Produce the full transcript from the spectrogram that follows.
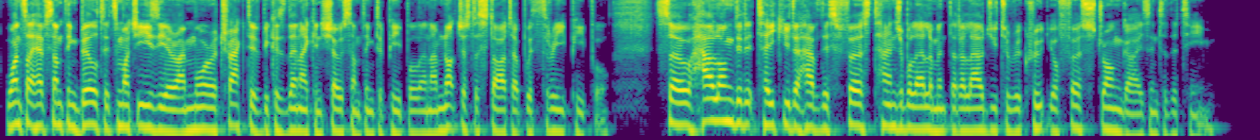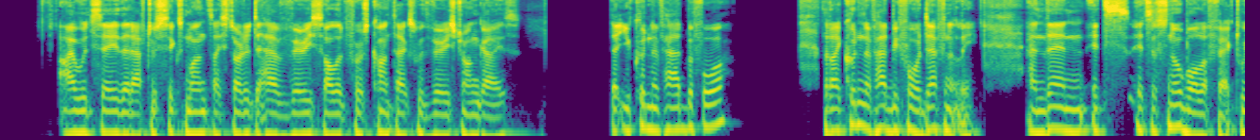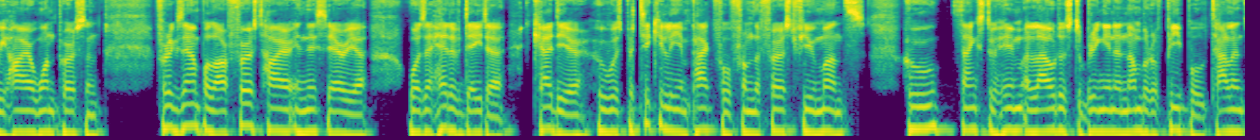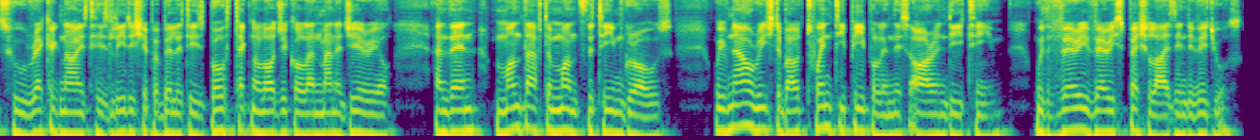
once I have something built, it's much easier. I'm more attractive because then I can show something to people and I'm not just a startup with three people. So, how long did it take you to have this first tangible element that allowed you to recruit your first strong guys into the team? I would say that after six months, I started to have very solid first contacts with very strong guys. That you couldn't have had before? That I couldn't have had before, definitely. And then it's, it's a snowball effect. We hire one person for example, our first hire in this area was a head of data, Kadir, who was particularly impactful from the first few months, who, thanks to him, allowed us to bring in a number of people, talents who recognized his leadership abilities, both technological and managerial. And then, month after month, the team grows. We've now reached about 20 people in this R&D team, with very, very specialized individuals.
